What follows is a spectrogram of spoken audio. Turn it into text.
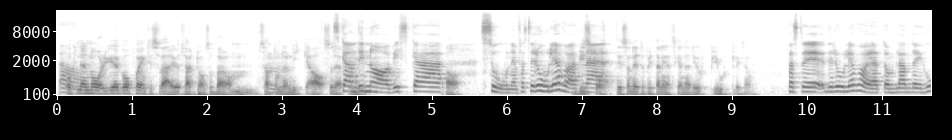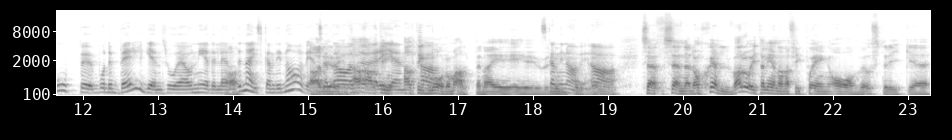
Ja. Och när Norge gav poäng till Sverige och tvärtom så började de, mm, satt de där och nickade. Ja, Skandinaviska Ja. zonen. Fast det roliga var att när... Biscotti som det heter på italienska när det är uppgjort liksom. Fast det, det roliga var ju att de blandade ihop eh, både Belgien tror jag och Nederländerna i Skandinavien. Ja, så det är att, ja, nu är allting igen. allting ja. norr om Alperna är, är Skandinavien, ja. Sen, sen när de själva då, italienarna, fick poäng av Österrike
